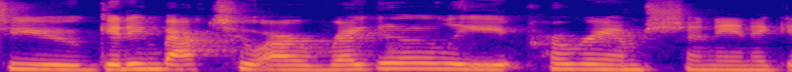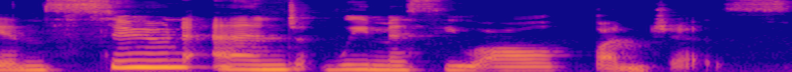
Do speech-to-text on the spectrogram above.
to getting back to our regularly programmed shenanigans soon, and we miss you all bunches.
